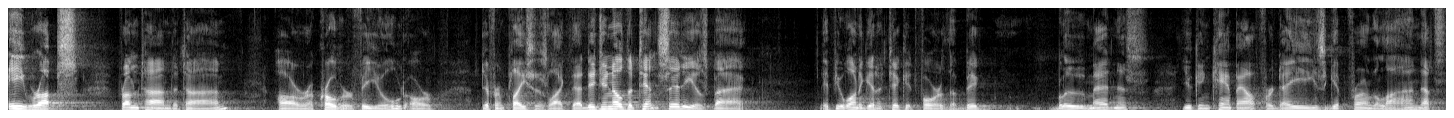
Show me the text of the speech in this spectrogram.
erupts from time to time, or Kroger Field, or different places like that. Did you know the Tent City is back? If you want to get a ticket for the big blue madness, you can camp out for days, get in front of the line. That's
